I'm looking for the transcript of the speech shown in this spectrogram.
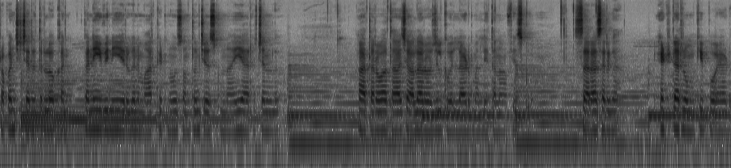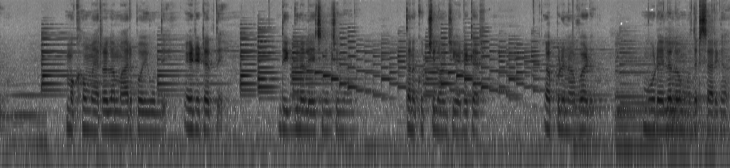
ప్రపంచ చరిత్రలో కన్ కనీ విని ఎరుగని మార్కెట్ను సొంతం చేసుకున్నాయి ఆ రచనలు. ఆ తర్వాత చాలా రోజులకు వెళ్ళాడు మళ్ళీ తన ఆఫీస్కు. సరాసరిగా ఎడిటర్ రూమ్కి పోయాడు. ముఖం ఎర్రగా మారిపోయి ఉంది ఎడిటర్ది. దిగ్గున లేచి నిల్చున్నాడు తన కుర్చీలోంచి ఎడిటర్. అప్పుడు నవ్వాడు మూడేళ్ళలో మొదటిసారిగా.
